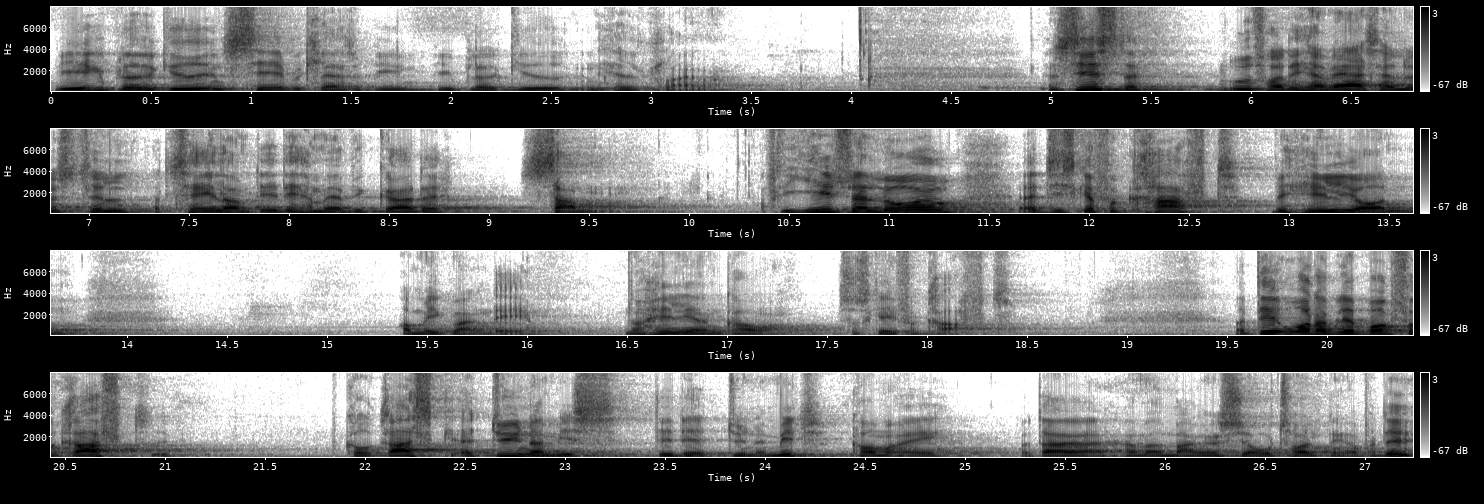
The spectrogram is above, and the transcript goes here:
Vi er ikke blevet givet en sæbeklassebil, vi er blevet givet en hillclimber. Det sidste, ud fra det her vers, jeg har lyst til at tale om, det er det her med, at vi gør det sammen. Fordi Jesus lover jo, at de skal få kraft ved Helligånden om ikke mange dage. Når Helligånden kommer, så skal I få kraft. Og det ord, der bliver brugt for kraft, på græsk er dynamis. Det er det, dynamit kommer af. Og der har været mange sjove tolkninger på det.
